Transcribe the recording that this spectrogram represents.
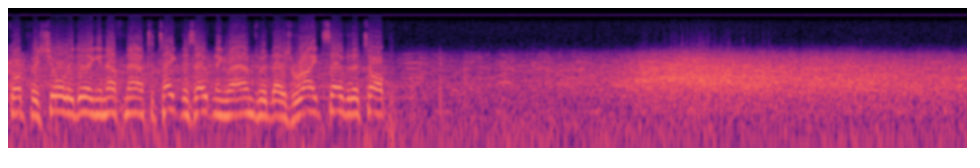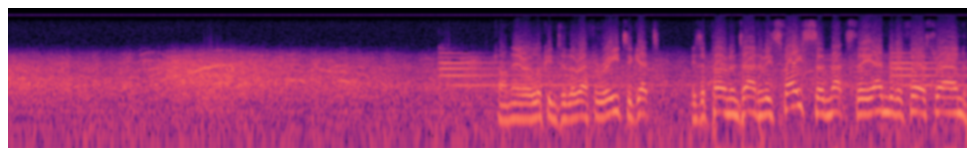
Godfrey surely doing enough now to take this opening round with those rights over the top. Carnera looking to the referee to get his opponent out of his face, and that's the end of the first round.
